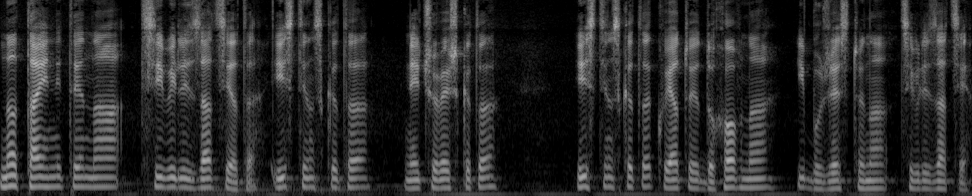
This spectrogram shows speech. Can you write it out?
на тайните на цивилизацията, истинската, не човешката, истинската, която е духовна и божествена цивилизация.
